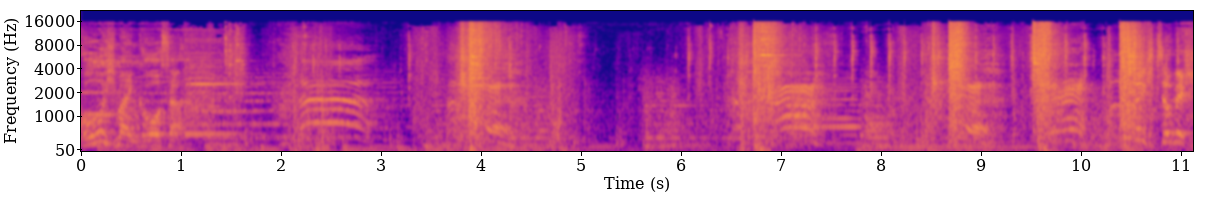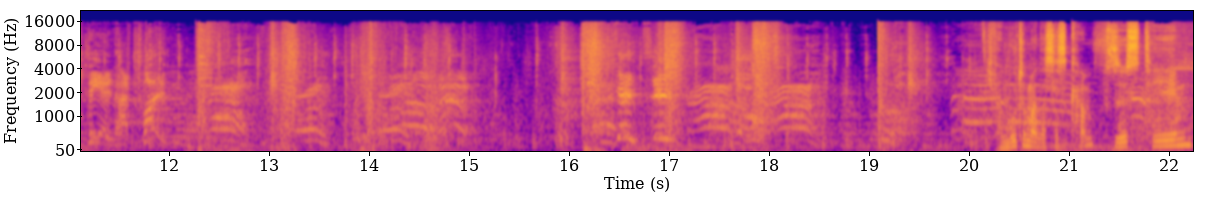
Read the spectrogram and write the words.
Ruhig, mein Großer. Nicht zu bestehlen hat Folgen! Gibt's ihm! Vermute mal, dass das Kampfsystem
